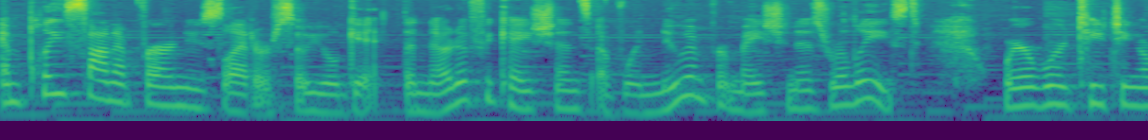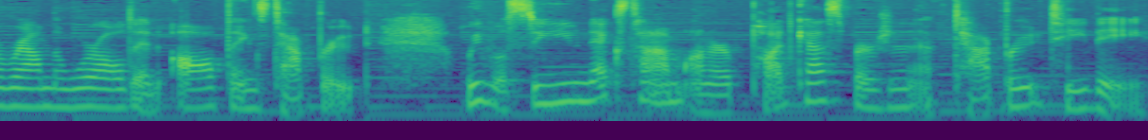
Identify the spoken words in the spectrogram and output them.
And please sign up for our newsletter so you'll get the notifications of when new information is released, where we're teaching around the world and all things Taproot. We will see you next time on our podcast version of Taproot TV.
